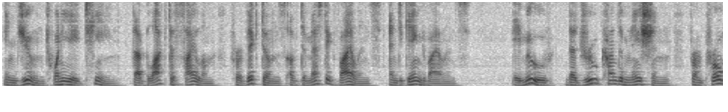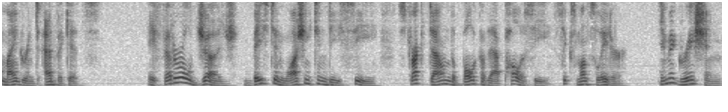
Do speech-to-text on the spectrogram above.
in June 2018 that blocked asylum for victims of domestic violence and gang violence, a move that drew condemnation from pro migrant advocates. A federal judge based in Washington, D.C., struck down the bulk of that policy six months later. Immigration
